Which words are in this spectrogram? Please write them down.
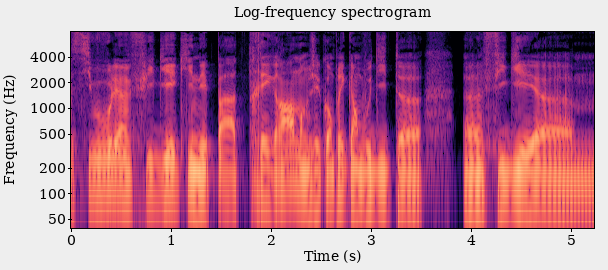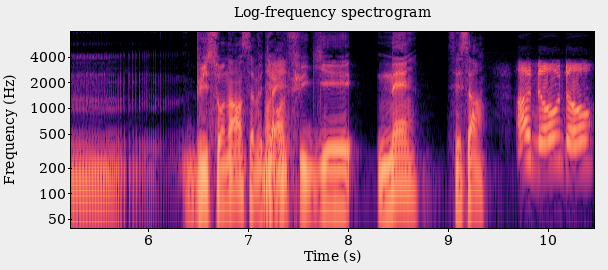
si vous voulez un figuier qui n'est pas très grand, donc j'ai compris quand vous dites un figuier buissonnant, ça veut dire un figuier nain, c'est ça? Ah non, non.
